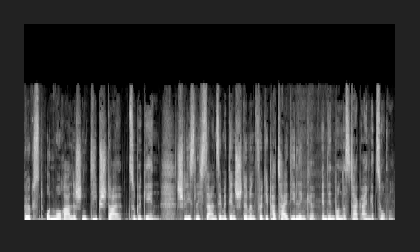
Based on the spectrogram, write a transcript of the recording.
höchst unmoralischen Diebstahl zu begehen. Schließlich seien sie mit den Stimmen für die Partei Die Linke in den Bundestag eingezogen.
